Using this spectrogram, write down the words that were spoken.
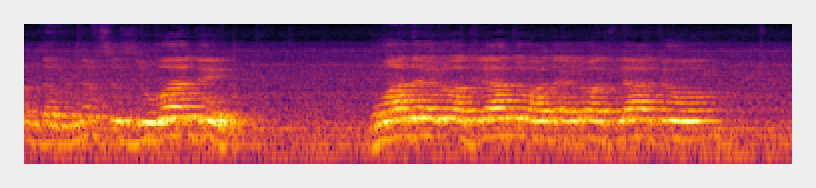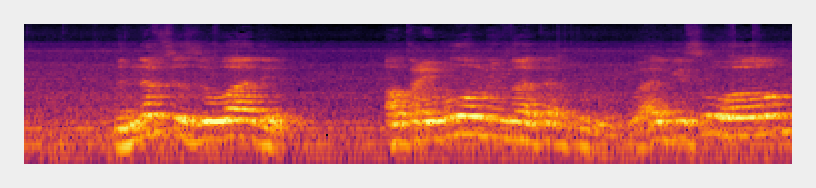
عندك من نفس الزوادة. مو هذا له أكلاته وهذا له أكلاته من نفس الزوادة. أطعموهم مما تأكلون وألبسوهم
